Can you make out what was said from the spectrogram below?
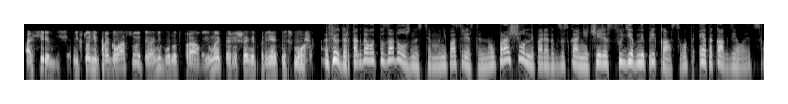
а 70. Никто не проголосует, и они будут правы. И мы это решение принять не сможем. Федор, тогда вот по задолженностям непосредственно. Упрощенный порядок взыскания через судебный приказ. Вот это как делается?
